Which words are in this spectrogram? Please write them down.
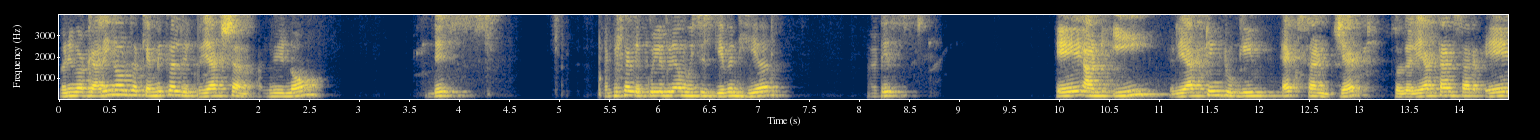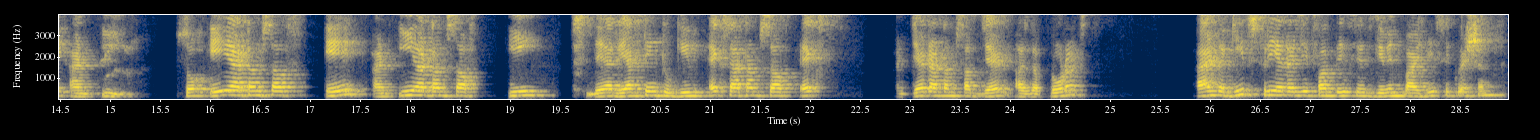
when you are carrying out the chemical reaction, and we know this chemical equilibrium which is given here, that is A and E reacting to give X and Z. So the reactants are A and E. So A atoms of A and E atoms of E, they are reacting to give X atoms of X and Z atoms of Z as the product. And the Gibbs free energy for this is given by this equation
